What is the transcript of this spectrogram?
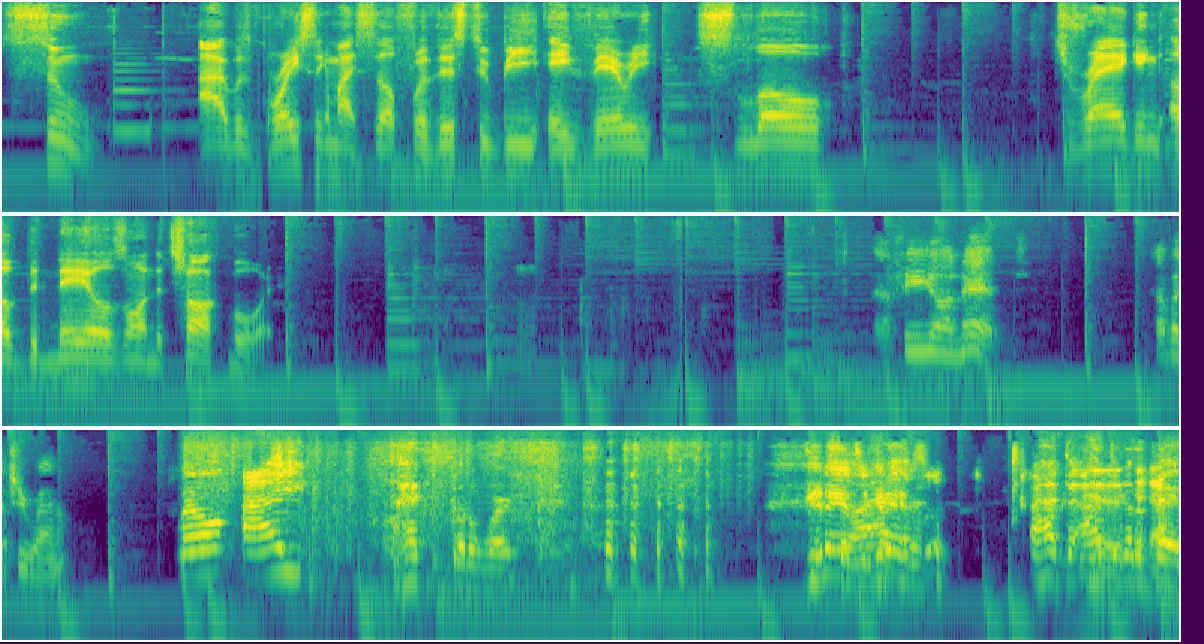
soon. I was bracing myself for this to be a very slow dragging of the nails on the chalkboard. I feel you on that. How about you, Ronald? Well, I had to go to work. Good answer. So good answer. To, I had to. I had to go to bed.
